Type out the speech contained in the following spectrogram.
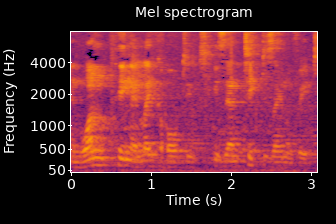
and one thing I like about it is the antique design of it.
